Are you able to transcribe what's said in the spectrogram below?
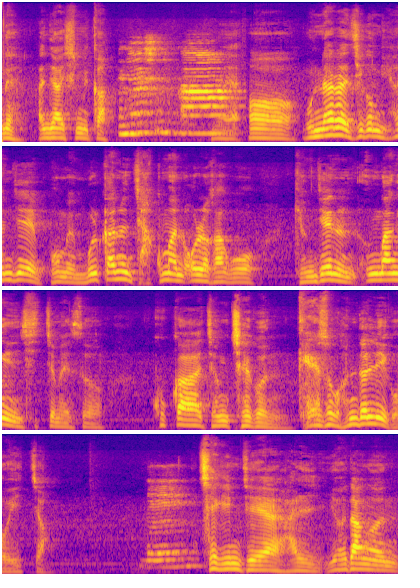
네, 안녕하십니까. 안녕하십니까. 네, 어, 우리나라 지금 현재 보면 물가는 자꾸만 올라가고 경제는 엉망인 시점에서 국가 정책은 계속 흔들리고 있죠. 네. 책임져야 할 여당은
